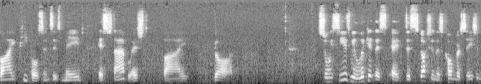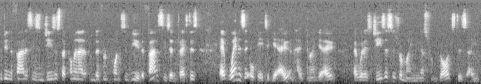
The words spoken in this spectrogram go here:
by people, since it's made established by God. So we see as we look at this uh, discussion, this conversation between the Pharisees and Jesus, they're coming at it from different points of view. The Pharisees' interest is uh, when is it okay to get out and how can I get out? Uh, whereas Jesus is reminding us from God's design,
